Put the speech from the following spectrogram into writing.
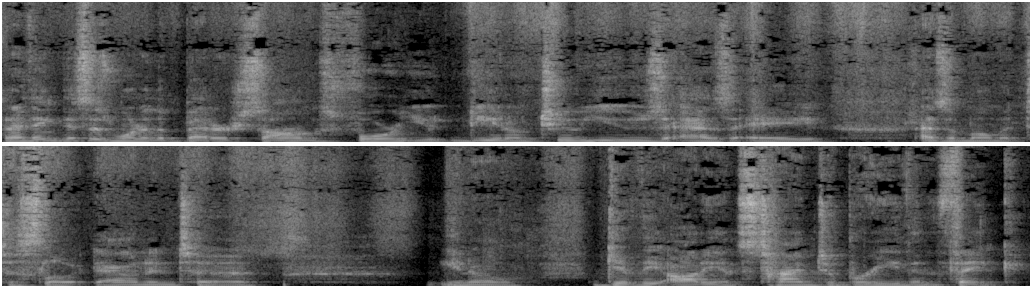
And I think this is one of the better songs for you, you know, to use as a as a moment to slow it down and to you know, give the audience time to breathe and think.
